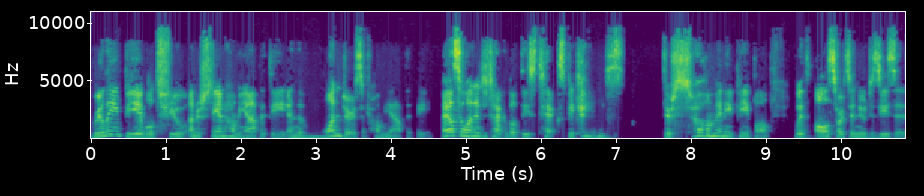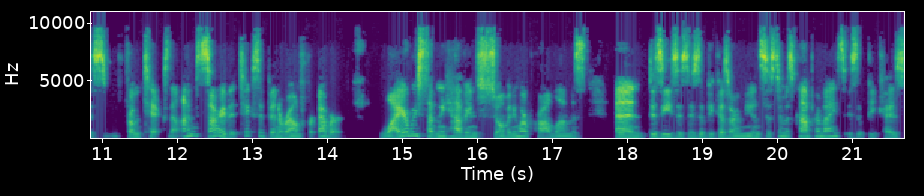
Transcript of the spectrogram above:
really be able to understand homeopathy and the wonders of homeopathy. I also wanted to talk about these ticks because there's so many people with all sorts of new diseases from ticks. Now, I'm sorry, but ticks have been around forever. Why are we suddenly having so many more problems and diseases? Is it because our immune system is compromised? Is it because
